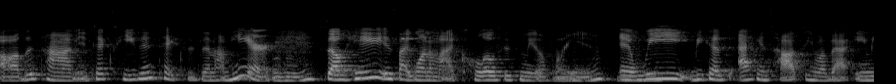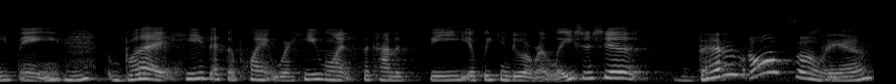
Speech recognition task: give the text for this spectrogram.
all the time in Texas. He's in Texas and I'm here. Mm-hmm. So he is like one of my closest male friends. And we because I can talk to him about anything. Mm-hmm. But he's at the point where he wants to kind of see if we can do a relationship. That is awesome, man.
